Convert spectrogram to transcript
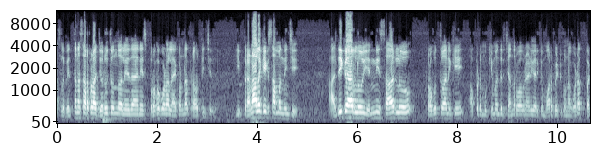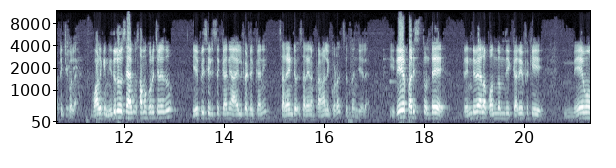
అసలు విత్తన సరఫరా జరుగుతుందో లేదా అనే స్పృహ కూడా లేకుండా ప్రవర్తించింది. ఈ ప్రణాళికకి సంబంధించి అధికారులు ఎన్నిసార్లు ప్రభుత్వానికి అప్పటి ముఖ్యమంత్రి చంద్రబాబు నాయుడు గారికి మొరపెట్టుకున్నా కూడా పట్టించుకోలే. వాళ్ళకి నిధులు సమకూర్చలేదు. ఏపీ సిటీస్కి కానీ ఆయిల్ ఫెడ్కి కానీ సరైన సరైన ప్రణాళిక కూడా సిద్ధం చేయలే. ఇదే పరిస్థితి ఉంటే రెండు వేల పంతొమ్మిది ఖరీఫ్కి మేము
